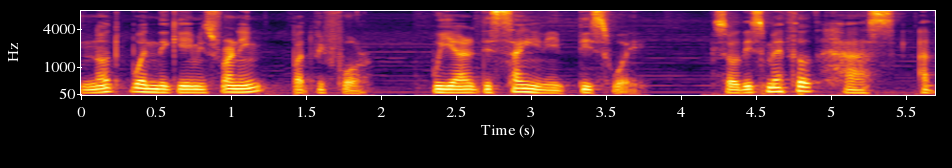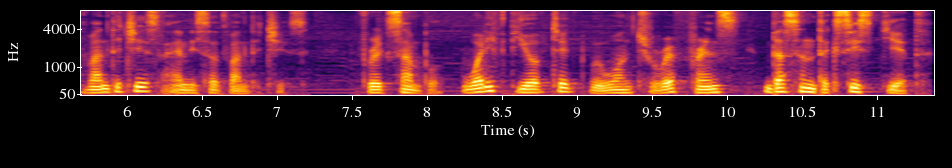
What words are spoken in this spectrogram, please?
not when the game is running, but before. We are designing it this way. So this method has advantages and disadvantages. For example, what if the object we want to reference doesn't exist yet,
